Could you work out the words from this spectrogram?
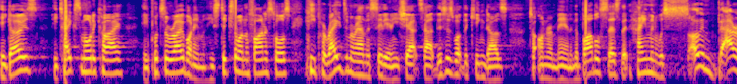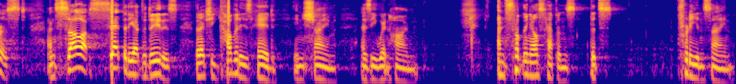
He goes, he takes Mordecai, he puts a robe on him. He sticks him on the finest horse. He parades him around the city and he shouts out, This is what the king does to honor a man. And the Bible says that Haman was so embarrassed and so upset that he had to do this that actually covered his head in shame as he went home. And something else happens that's pretty insane.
